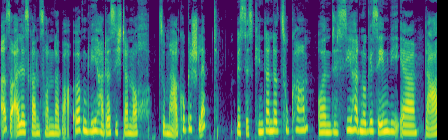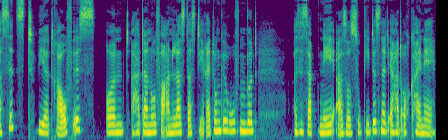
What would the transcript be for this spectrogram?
Also alles ganz sonderbar. Irgendwie hat er sich dann noch zu Marco geschleppt, bis das Kind dann dazu kam. Und sie hat nur gesehen, wie er da sitzt, wie er drauf ist und hat dann nur veranlasst, dass die Rettung gerufen wird. Also sie sagt, nee, also so geht es nicht. Er hat auch keine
